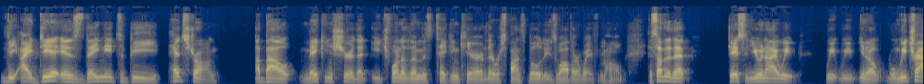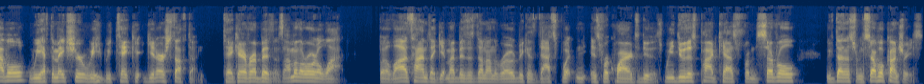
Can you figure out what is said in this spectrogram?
the idea is they need to be headstrong about making sure that each one of them is taking care of their responsibilities while they're away from home. It's something that Jason, you and I, we we we you know when we travel, we have to make sure we we take get our stuff done, take care of our business. I'm on the road a lot, but a lot of times I get my business done on the road because that's what is required to do this. We do this podcast from several. We've done this from several countries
